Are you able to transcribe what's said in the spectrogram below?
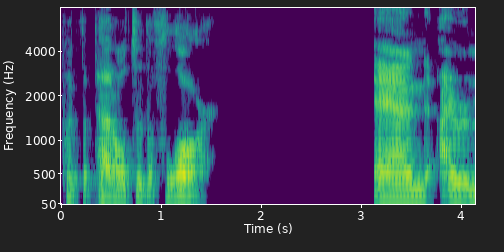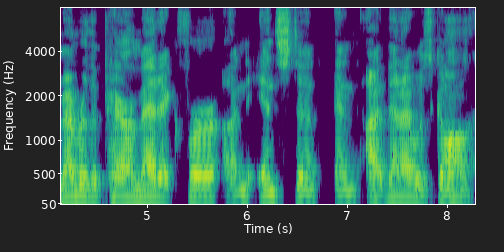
put the pedal to the floor, and I remember the paramedic for an instant, and I, then I was gone.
